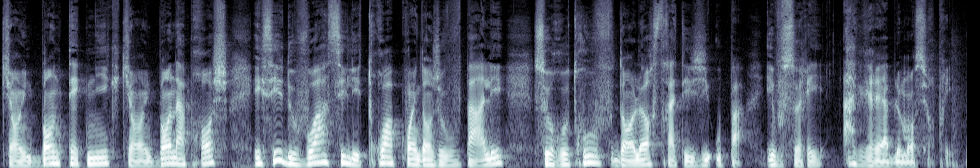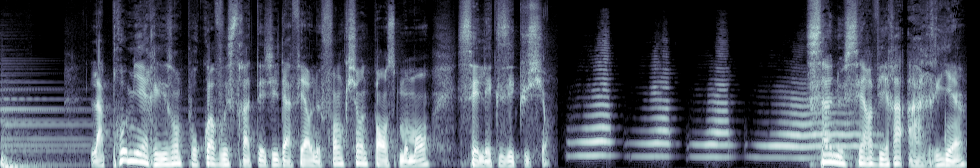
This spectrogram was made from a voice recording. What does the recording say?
qui ont une bonne technique, qui ont une bonne approche. Essayez de voir si les trois points dont je vous parlais se retrouvent dans leur stratégie ou pas, et vous serez agréablement surpris. La première raison pourquoi vos stratégies d'affaires ne fonctionnent pas en ce moment, c'est l'exécution. Ça ne servira à rien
